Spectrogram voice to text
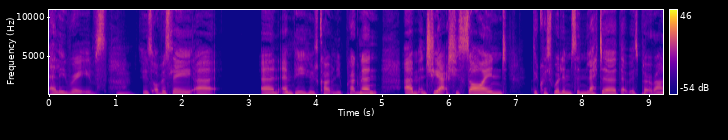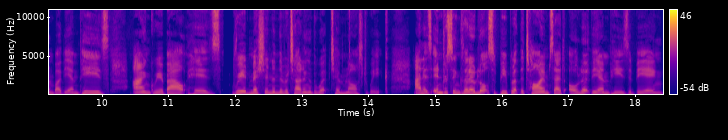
Ellie Reeves, who's obviously uh, an MP who's currently pregnant, um, and she actually signed the Chris Williamson letter that was put around by the MPs, angry about his readmission and the returning of the whip to him last week. And it's interesting because I know lots of people at the time said, oh, look, the MPs are being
